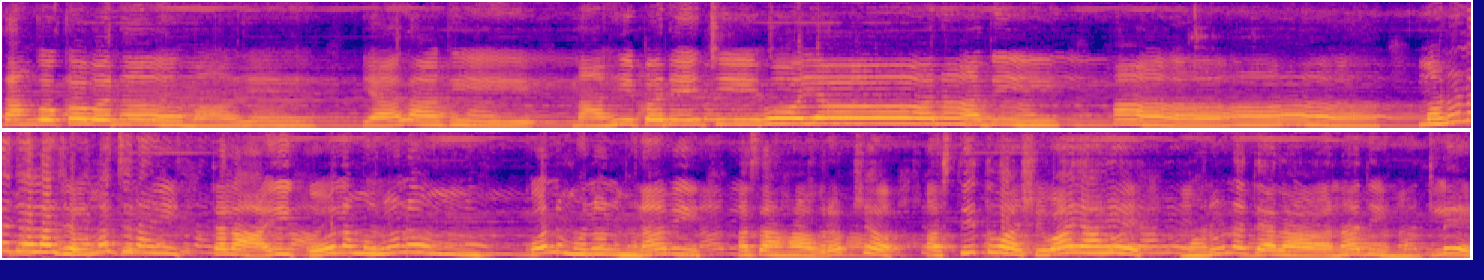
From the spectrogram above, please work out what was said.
सांगो कवन माये. या लागी. नाही पणेची होय नादी हा म्हणून ज्याला जन्मच नाही त्याला आई कोण म्हणून कोण म्हणून म्हणावी? असा हा वृक्ष अस्तित्वाशिवाय आहे. म्हणून त्याला अनादी म्हटले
